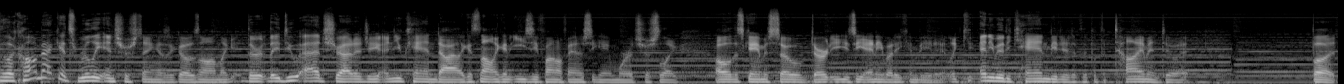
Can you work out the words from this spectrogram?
the combat gets really interesting as it goes on. Like they do add strategy, and you can die. Like it's not like an easy Final Fantasy game where it's just like, oh, this game is so dirt easy, anybody can beat it. Like anybody can beat it if they put the time into it. But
